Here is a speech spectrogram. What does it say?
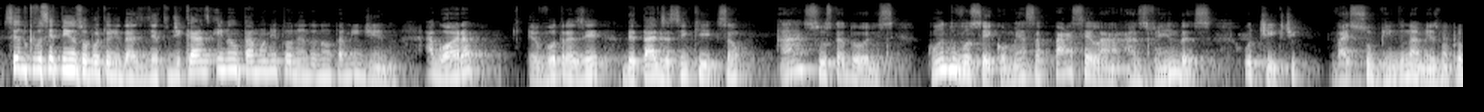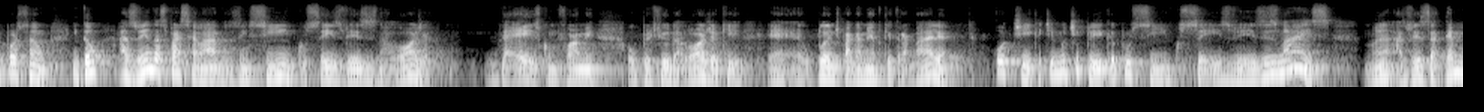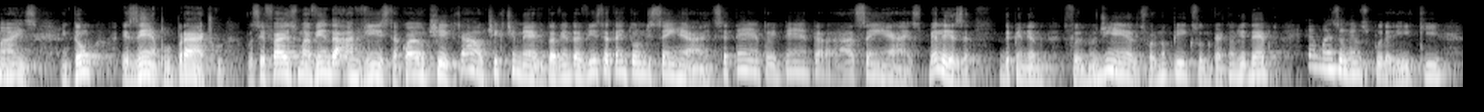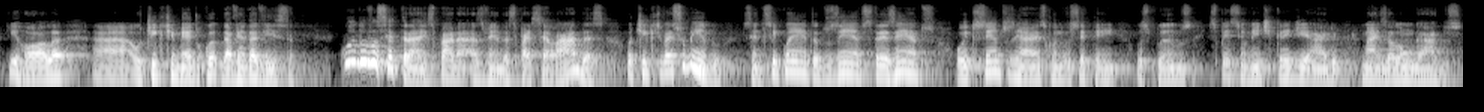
sendo que você tem as oportunidades dentro de casa e não está monitorando, não está medindo. Agora, eu vou trazer detalhes assim que são assustadores. Quando você começa a parcelar as vendas, o ticket vai subindo na mesma proporção. Então, as vendas parceladas em 5, 6 vezes na loja, 10, conforme o perfil da loja, que é o plano de pagamento que trabalha, o ticket multiplica por 5, 6 vezes mais é? às vezes até mais. Então, exemplo prático, você faz uma venda à vista, qual é o ticket? Ah, o ticket médio da venda à vista está em torno de 100 reais, 70, 80 a 100 reais. Beleza, dependendo se for no dinheiro, se for no Pix ou no cartão de débito, é mais ou menos por aí que, que rola ah, o ticket médio da venda à vista. Quando você traz para as vendas parceladas, o ticket vai subindo, 150, 200, 300, 800 reais quando você tem os planos, especialmente crediário, mais alongados.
